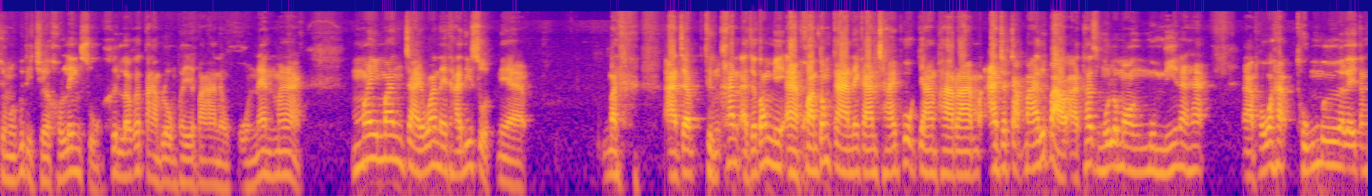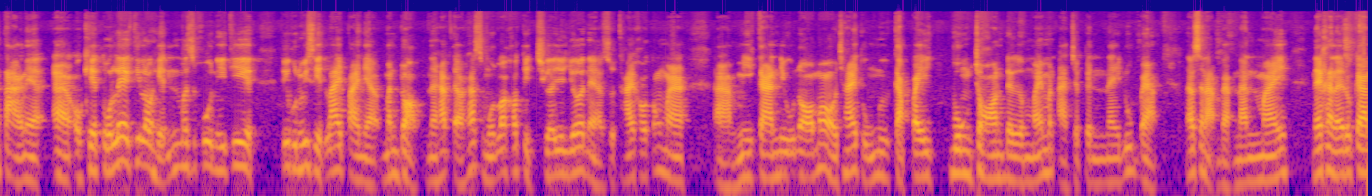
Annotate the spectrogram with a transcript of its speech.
จำนวนผู้ติดเชื้อเขาเร่งสูงขึ้น แล้วก็ตามโรงพยาบาลเนี่ยโอ้โหแน่นมาก ไม่มั่นใจว่าในท้ายที่สุดเนี่ย มันอาจจะถึงขั้นอาจจะต้องมีความต้องการในการใช้พวกยางพาราอาจจะกลับมาหรือเปล่าถ้าสมมติเรามองมุมนี้นะฮะเพราะว่าถุงมืออะไรต่างๆเนี่ยโอเคตัวเลขที่เราเห็นเมื่อสักครู่นี้ที่ที่คุณวิสิตไล่ไปเนี่ยมันดรอปนะครับแต่ถ้าสมมติว่าเขาติดเชื้อเยอะๆเนี่ยสุดท้ายเขาต้องมามีการ new normal ใช้ถุงมือกลับไปวงจรเดิมไหมมันอาจจะเป็นในรูปแบบลักษณะแบบนั้นไหมในขณะเดียวกัน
